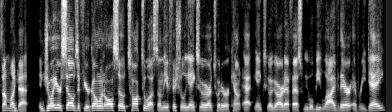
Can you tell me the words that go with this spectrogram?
Something like that. Enjoy yourselves if you're going. Also, talk to us on the official Yanks Go Yard Twitter account at Yanks Go Yard FS. We will be live there every day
